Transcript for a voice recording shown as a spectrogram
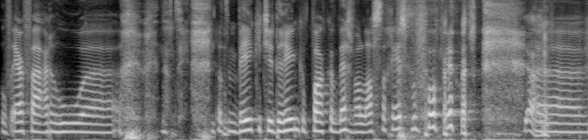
of ervaren hoe eh, dat, dat een bekertje drinken pakken best wel lastig is, bijvoorbeeld. Ja, Ehm,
